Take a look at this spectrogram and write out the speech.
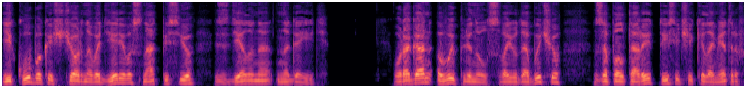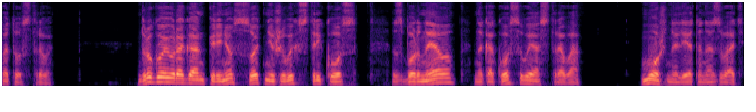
и кубок из черного дерева с надписью «Сделано на Гаити». Ураган выплюнул свою добычу за полторы тысячи километров от острова. Другой ураган перенес сотни живых стрекоз с Борнео на Кокосовые острова. Можно ли это назвать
